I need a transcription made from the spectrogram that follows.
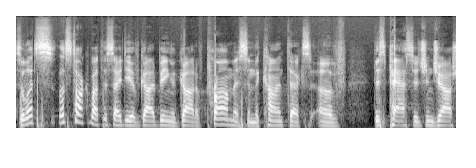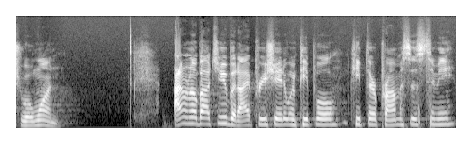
So let's, let's talk about this idea of God being a God of promise in the context of this passage in Joshua 1. I don't know about you, but I appreciate it when people keep their promises to me.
